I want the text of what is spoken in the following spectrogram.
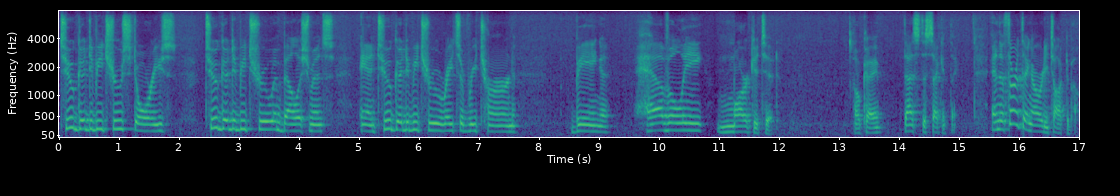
too good to be true stories, too good to be true embellishments, and too good to be true rates of return being heavily marketed. Okay? That's the second thing. And the third thing I already talked about.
